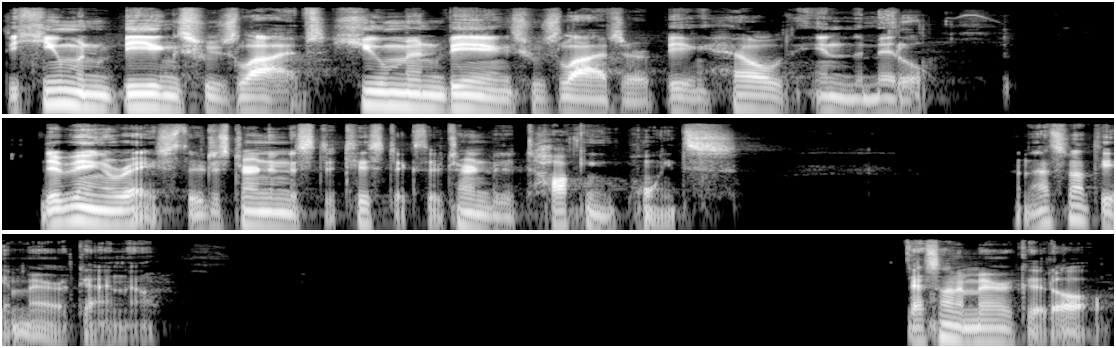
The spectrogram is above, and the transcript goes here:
the human beings whose lives, human beings whose lives are being held in the middle, they're being erased. They're just turned into statistics, they're turned into talking points. And that's not the America I know. That's not America at all.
